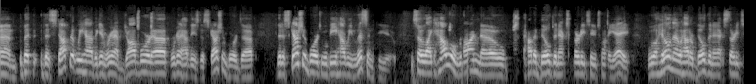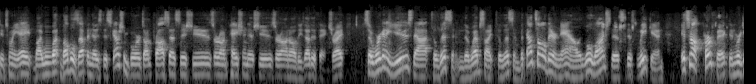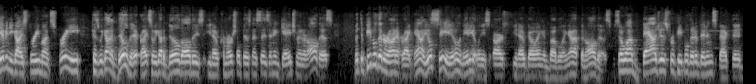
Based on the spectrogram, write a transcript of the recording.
Um, but the stuff that we have, again, we're going to have job board up. We're going to have these discussion boards up. The discussion boards will be how we listen to you. So, like, how will Ron know how to build the next 3228? Well, he'll know how to build the next 3228 by what bubbles up in those discussion boards on process issues or on patient issues or on all these other things, right? So we're going to use that to listen, the website to listen. But that's all there now, and we'll launch this this weekend. It's not perfect, and we're giving you guys three months free because we got to build it, right? So we got to build all these, you know, commercial businesses and engagement and all this. But the people that are on it right now, you'll see it'll immediately start, you know, going and bubbling up and all this. So we'll have badges for people that have been inspected.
